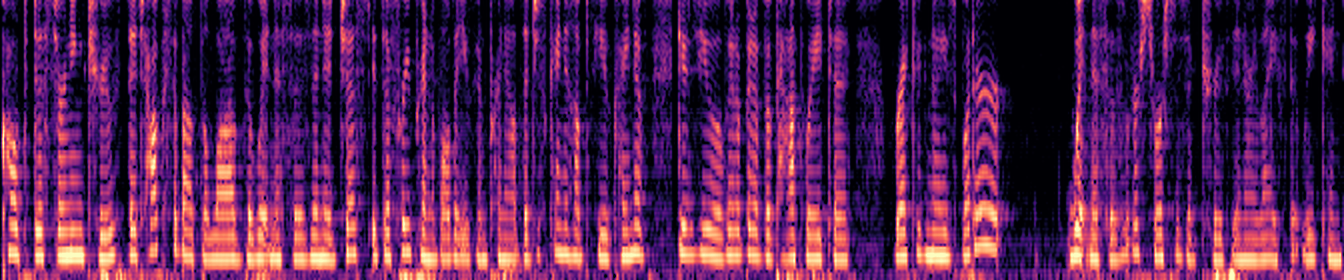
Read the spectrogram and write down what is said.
called Discerning Truth that talks about the law of the witnesses and it just it's a free printable that you can print out that just kind of helps you kind of gives you a little bit of a pathway to recognize what are witnesses, what are sources of truth in our life that we can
